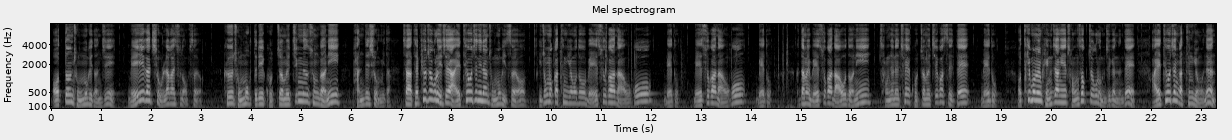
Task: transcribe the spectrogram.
어떤 종목이든지 매일같이 올라갈 수는 없어요. 그 종목들이 고점을 찍는 순간이 반드시 옵니다. 자 대표적으로 이제 알테오젠이라는 종목이 있어요. 이 종목 같은 경우도 매수가 나오고 매도, 매수가 나오고 매도. 그 다음에 매수가 나오더니 작년에 최고점을 찍었을 때 매도. 어떻게 보면 굉장히 정석적으로 움직였는데 알테오젠 같은 경우는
